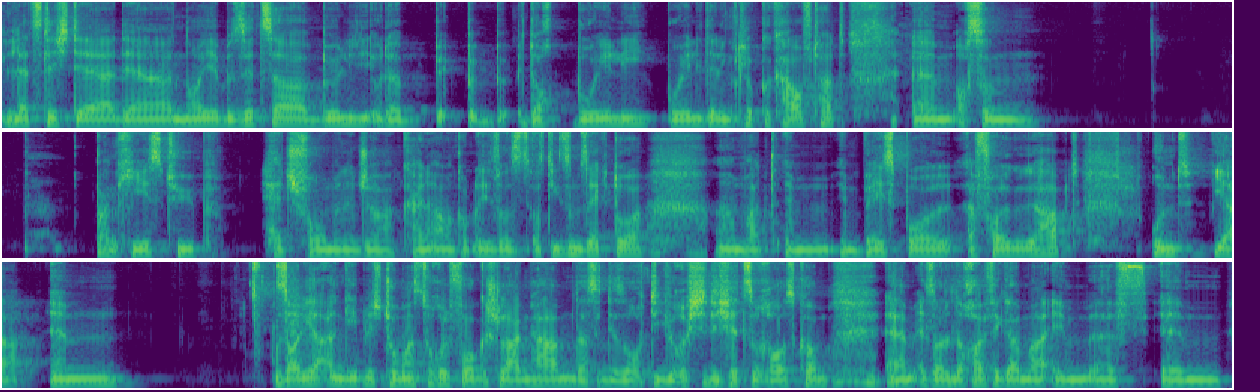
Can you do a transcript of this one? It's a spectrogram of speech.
letztlich der, der neue Besitzer, Böli oder B B doch Boeli, Boeli, der den Club gekauft hat, ähm, auch so ein Bankierstyp, Hedgefondsmanager, keine Ahnung, kommt aus, diesem Sektor, ähm, hat im, im Baseball Erfolge gehabt. Und ja, ähm, soll ja angeblich Thomas Tuchel vorgeschlagen haben, das sind jetzt auch die Gerüchte, die jetzt so rauskommen, ähm, er sollte doch häufiger mal im, äh, im,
